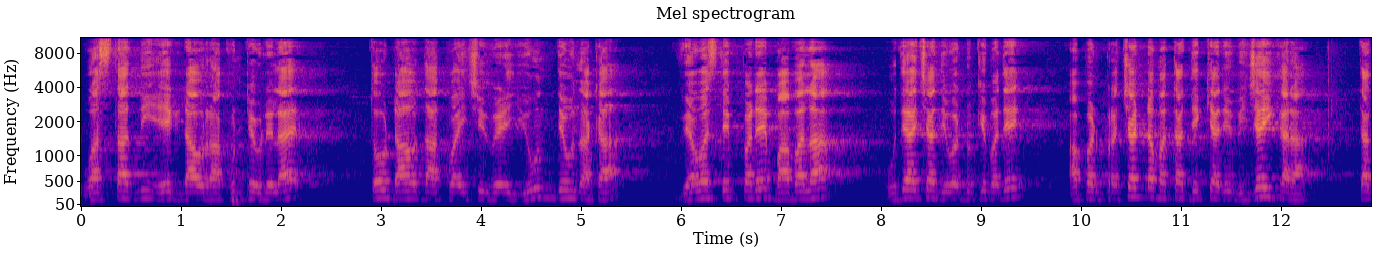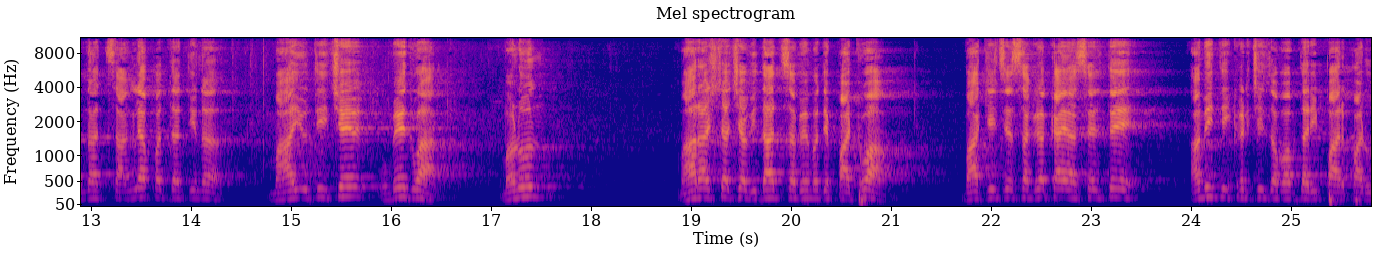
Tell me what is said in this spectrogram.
वस्तादनी एक डाव राखून ठेवलेला आहे. तो डाव दाखवायची वेळ येऊन देऊ नका. व्यवस्थितपणे बाबाला उद्याच्या निवडणुकीमध्ये आपण प्रचंड मताधिक्याने विजयी करा. त्यांना चांगल्या पद्धतीनं महायुतीचे उमेदवार म्हणून महाराष्ट्राच्या विधानसभेमध्ये पाठवा. बाकीचे सगळं काय असेल ते आम्ही तिकडची जबाबदारी पार पाडू.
